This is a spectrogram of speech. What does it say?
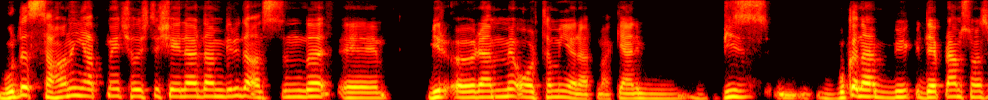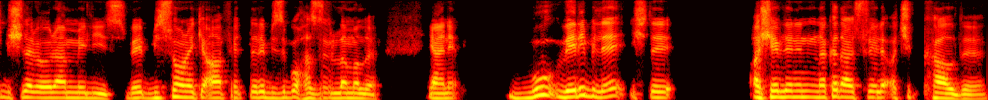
Burada sahanın yapmaya çalıştığı şeylerden biri de aslında e, bir öğrenme ortamı yaratmak. Yani biz bu kadar büyük bir deprem sonrası bir şeyler öğrenmeliyiz ve bir sonraki afetlere bizi bu hazırlamalı. Yani bu veri bile işte aşevlerin ne kadar süreli açık kaldığı,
